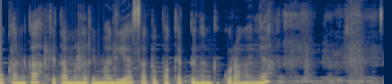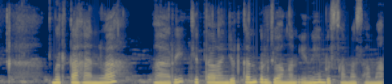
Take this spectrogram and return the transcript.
Bukankah kita menerima dia satu paket dengan kekurangannya? Bertahanlah, mari kita lanjutkan perjuangan ini bersama-sama.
